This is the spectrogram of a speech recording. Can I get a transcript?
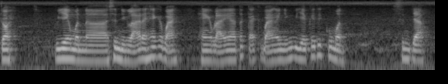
Rồi, video mình à, xin dừng lại đây hết các bạn. Hẹn gặp lại à, tất cả các bạn ở những video kế tiếp của mình. Xin chào.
